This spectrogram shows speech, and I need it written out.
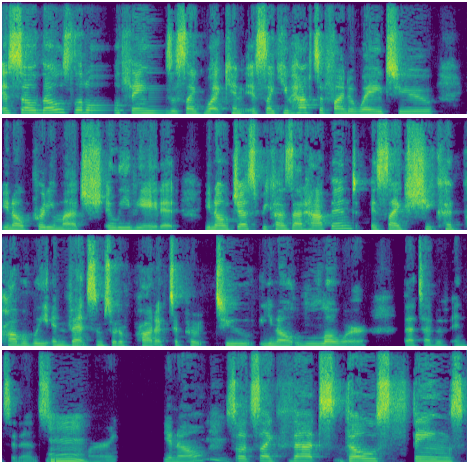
And so those little things, it's like what can it's like you have to find a way to, you know, pretty much alleviate it. You know, just because that happened, it's like she could probably invent some sort of product to to you know lower that type of incidence mm. You know? Mm. so it's like that's those things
